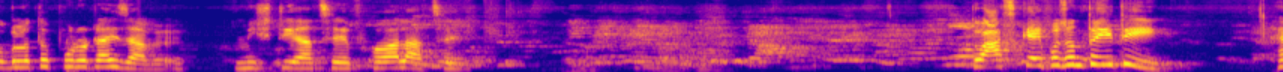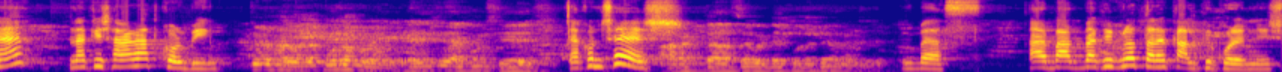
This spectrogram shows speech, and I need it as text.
ওগুলো তো পুরোটাই যাবে। মিষ্টি আছে ফল আছে। তো আজকে এই পর্যন্ত ইতি? হ্যাঁ? নাকি সারা রাত করবি? এখন শেষ? ব্যাস। আর বাদ বাকিগুলো তাহলে কালকে করে নিস।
